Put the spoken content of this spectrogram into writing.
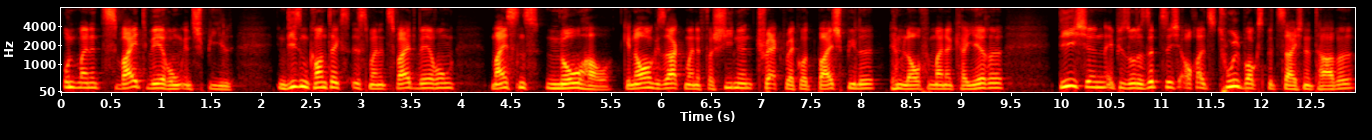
und meine Zweitwährung ins Spiel. In diesem Kontext ist meine Zweitwährung meistens Know-how, genauer gesagt meine verschiedenen Track-Record-Beispiele im Laufe meiner Karriere, die ich in Episode 70 auch als Toolbox bezeichnet habe,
